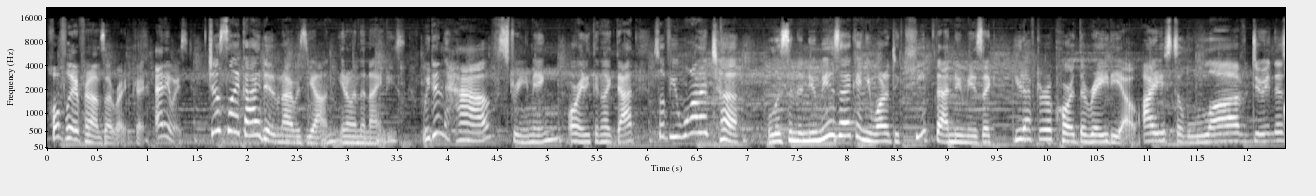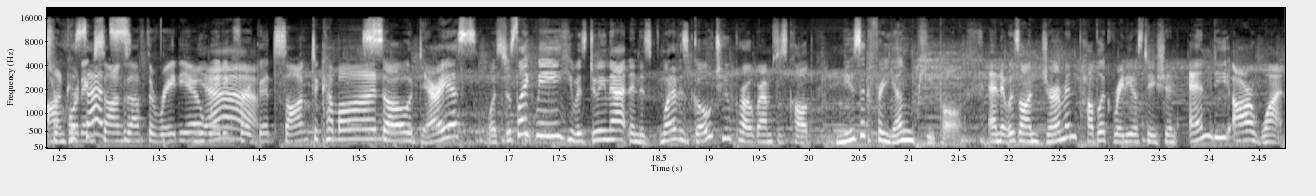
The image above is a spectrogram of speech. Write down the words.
Hopefully I pronounced that right. Okay. Anyways, just like I did when I was young, you know, in the 90s, we didn't have streaming or anything like that. So if you wanted to listen to new music and you wanted to keep that new music, you'd have to record the radio. I used to love doing this, On recording cassettes. songs off the radio, Yeah. waiting for a good song to come on. So Darius was just like me. He was doing that, and his one of his go-to programs was called Music for Young People, and it was on German public radio station NDR1.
